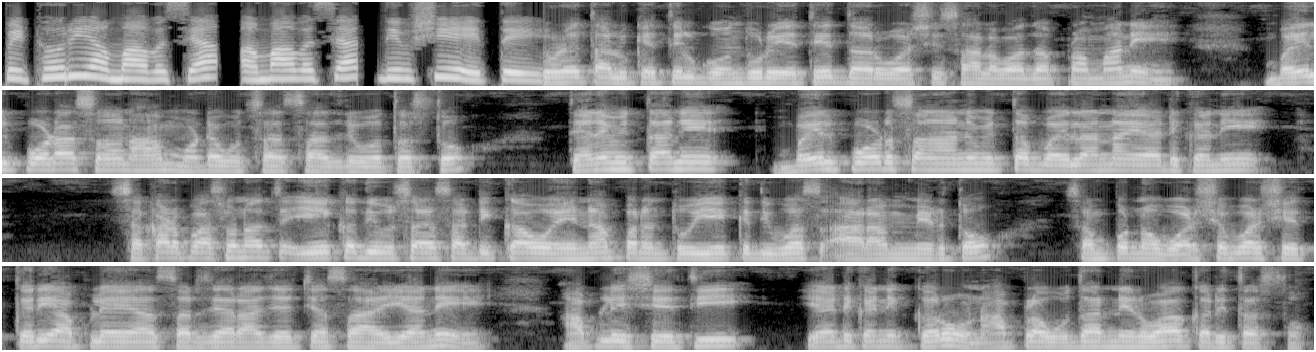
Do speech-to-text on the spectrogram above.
पिठोरी अमावस्या अमावस्या दिवशी येते. धुळे तालुक्यातील गोंदूर येथे दरवर्षी सालवादाप्रमाणे बैलपोळा सण हा मोठ्या उत्साहात साजरी होत असतो. त्यानिमित्ताने बैलपोळ सणानिमित्त बैलांना या ठिकाणी सकाळपासूनच एक दिवसासाठी का होईना परंतु एक दिवस आराम मिळतो. संपूर्ण वर्षभर शेतकरी आपल्या या सर्जा राजाच्या सहाय्याने आपली शेती या ठिकाणी करून आपला उदरनिर्वाह करीत असतो.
